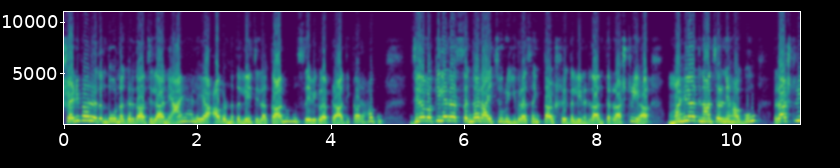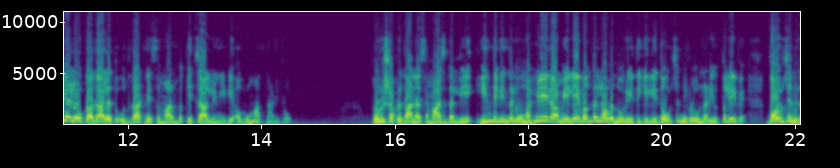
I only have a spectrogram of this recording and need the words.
ಶನಿವಾರದಂದು ನಗರದ ಜಿಲ್ಲಾ ನ್ಯಾಯಾಲಯ ಆವರಣದಲ್ಲಿ ಜಿಲ್ಲಾ ಕಾನೂನು ಸೇವೆಗಳ ಪ್ರಾಧಿಕಾರ ಹಾಗೂ ಜಿಲ್ಲಾ ವಕೀಲರ ಸಂಘ ರಾಯಚೂರು ಇವರ ಸಂಯುಕ್ತಾಶ್ರಯದಲ್ಲಿ ನಡೆದ ಅಂತಾರಾಷ್ಟೀಯ ಮಹಿಳಾ ದಿನಾಚರಣೆ ಹಾಗೂ ರಾಷ್ಟ್ರೀಯ ಲೋಕ ಅದಾಲತ್ ಉದ್ಘಾಟನೆ ಸಮಾರಂಭಕ್ಕೆ ಚಾಲನೆ ನೀಡಿ ಅವರು ಮಾತನಾಡಿದರು. ಪುರುಷ ಪ್ರಧಾನ ಸಮಾಜದಲ್ಲಿ ಹಿಂದಿನಿಂದಲೂ ಮಹಿಳೆಯರ ಮೇಲೆ ಒಂದಲ್ಲ ಒಂದು ರೀತಿಯಲ್ಲಿ ದೌರ್ಜನ್ಯಗಳು ನಡೆಯುತ್ತಲೇ ಇವೆ. ದೌರ್ಜನ್ಯದ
